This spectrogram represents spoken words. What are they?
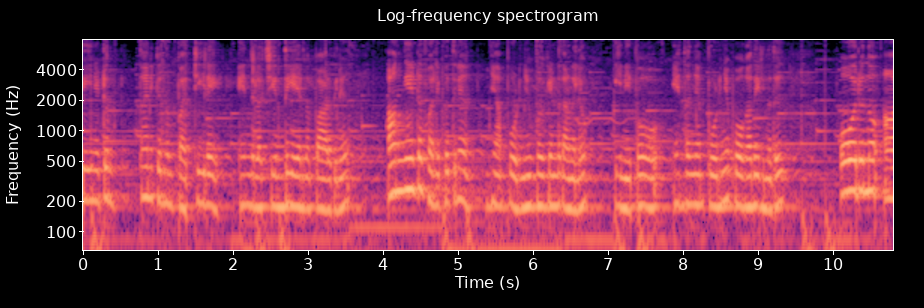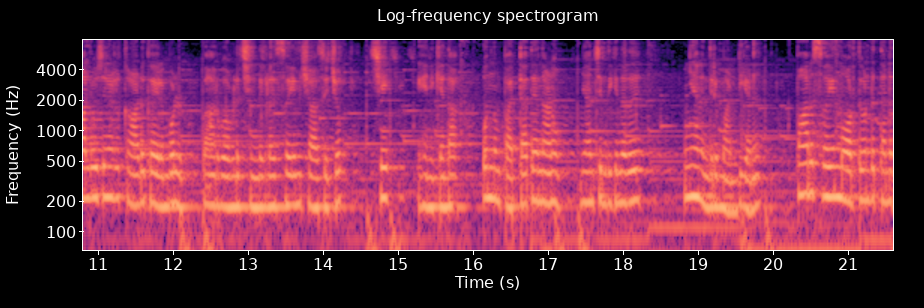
വീണിട്ടും തനിക്കൊന്നും പറ്റിയില്ലേ എന്നുള്ള ചിന്തയായിരുന്നു പാർവിന് അങ്ങയുടെ വലിപ്പത്തിന് ഞാൻ പൊടിഞ്ഞു പോകേണ്ടതാണല്ലോ. ഇനിയിപ്പോൾ എന്താ ഞാൻ പൊടിഞ്ഞു പോകാതിരുന്നത്? ഓരോന്നോ ആലോചനകൾ കാട് കയറുമ്പോൾ പാർവ അവളുടെ ചിന്തകളെ സ്വയം ശാസിച്ചു. ശേ എനിക്കെന്താ? ഒന്നും പറ്റാത്തതെന്നാണോ ഞാൻ ചിന്തിക്കുന്നത്? ഞാൻ എന്തൊരു മണ്ടിയാണ്. പാറു സ്വയം ഓർത്തുകൊണ്ട് തന്റെ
